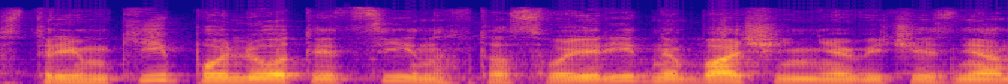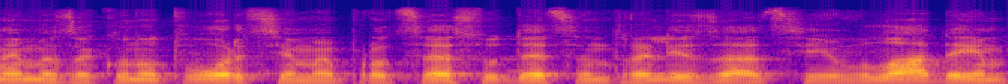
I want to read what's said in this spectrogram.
Стрімкі польоти цін та своєрідне бачення вітчизняними законотворцями процесу децентралізації влади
